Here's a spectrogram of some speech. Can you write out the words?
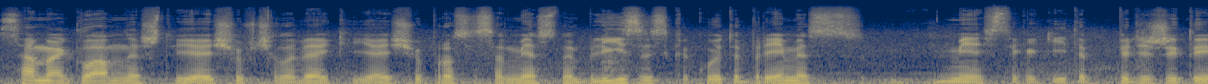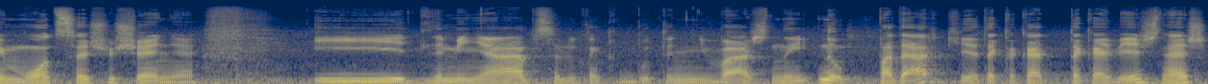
самое главное, что я ищу в человеке. Я ищу просто совместную близость, какое-то время вместе, какие-то пережитые эмоции, ощущения. И для меня абсолютно как будто не важны... Ну, подарки — это какая-то такая вещь, знаешь,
